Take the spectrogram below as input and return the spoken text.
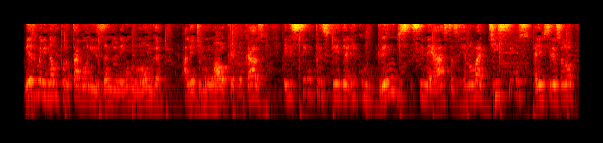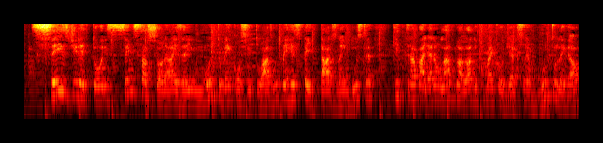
Mesmo ele não protagonizando nenhum longa, além de Moonwalker no caso, ele sempre esteve ali com grandes cineastas renomadíssimos. A gente selecionou seis diretores sensacionais aí, muito bem conceituados, muito bem respeitados na indústria, que trabalharam lado a lado com Michael Jackson. É muito legal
